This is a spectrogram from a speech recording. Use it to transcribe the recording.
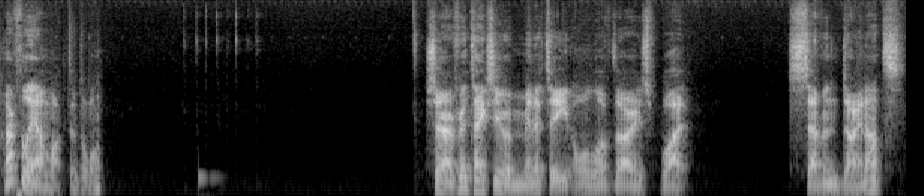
Hopefully unlock the door. Sure, if it takes you a minute to eat all of those, what, seven donuts?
